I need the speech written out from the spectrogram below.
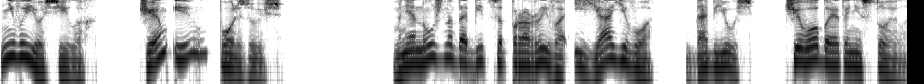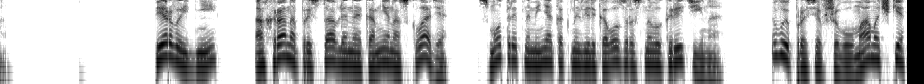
не в ее силах, чем и пользуюсь. Мне нужно добиться прорыва, и я его добьюсь, чего бы это ни стоило. Первые дни охрана, представленная ко мне на складе, смотрит на меня как на великовозрастного кретина, выпросившего у мамочки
